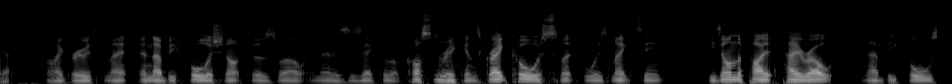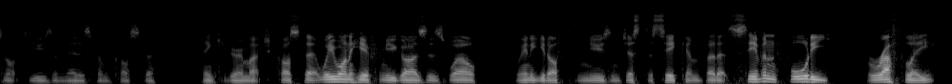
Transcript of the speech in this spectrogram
Yeah, I agree with you, mate. And they'd be foolish not to as well. And that is exactly what Costa Mm. reckons. Great call with Schmidt, boys. Makes sense. He's on the pay- payroll. They'd be fools not to use him. That is from Costa. Thank you very much, Costa. We want to hear from you guys as well. We're going to get off to the news in just a second. But at 7.40, roughly,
